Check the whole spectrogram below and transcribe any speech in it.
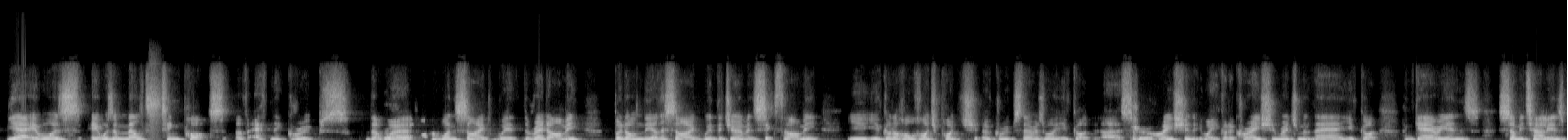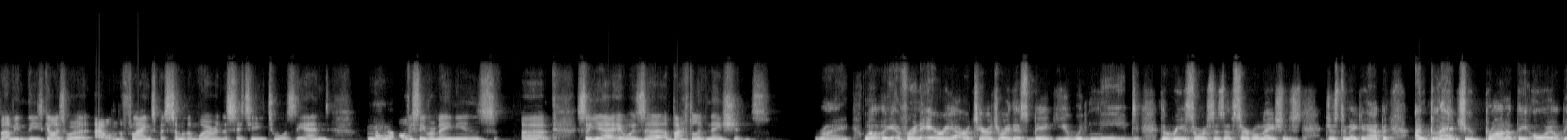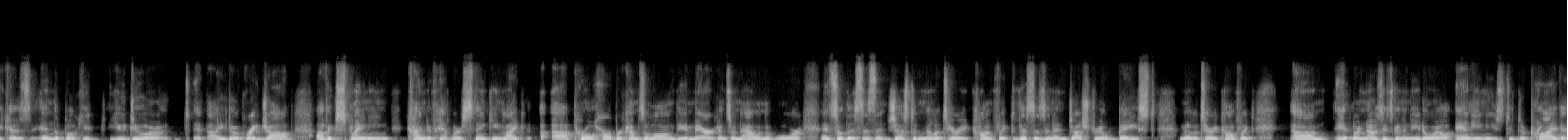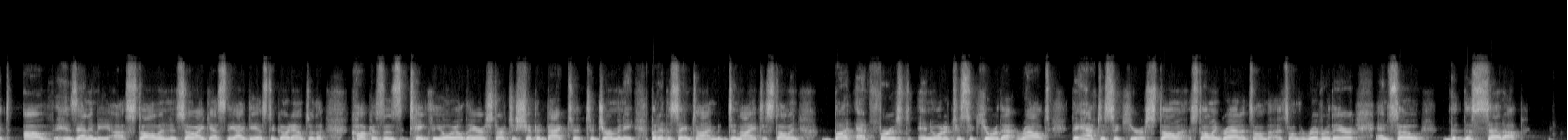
yeah it was it was a melting pot of ethnic groups that were on the one side with the Red Army, but on the other side with the German Sixth Army, you, have got a whole hodgepodge of groups there as well. You've got uh, some True. Croatian, well, you've got a Croatian regiment there. You've got Hungarians, some Italians, but I mean, these guys were out on the flanks, but some of them were in the city towards the end. Mm-hmm. Uh, obviously, Romanians. Uh, so yeah, it was a, a battle of nations. Right. Well, for an area or territory this big, you would need the resources of several nations just to make it happen. I'm glad you brought up the oil because in the book you you do a uh, you do a great job of explaining kind of Hitler's thinking. Like uh, Pearl Harbor comes along, the Americans are now in the war, and so this isn't just a military conflict. This is an industrial based military conflict um, Hitler knows he's going to need oil and he needs to deprive it of his enemy, uh, Stalin. And so I guess the idea is to go down to the Caucasus, take the oil there, start to ship it back to, to Germany, but at the same time, deny it to Stalin. But at first, in order to secure that route, they have to secure Stalin, Stalingrad. It's on the, it's on the river there. And so the, the setup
